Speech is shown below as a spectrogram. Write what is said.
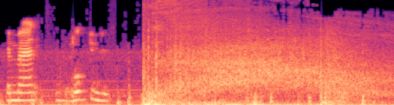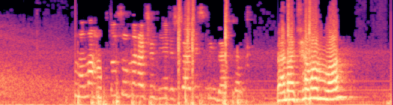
Hemen bok gibi. Ama hafta sonları açabiliriz. Sadece senin dersen. Ben açamam lan.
